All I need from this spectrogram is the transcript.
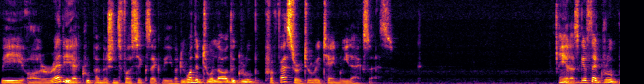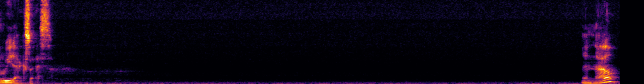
we already had group permissions for 6xv, but we wanted to allow the group professor to retain read access. Here, let's give that group read access. And now,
